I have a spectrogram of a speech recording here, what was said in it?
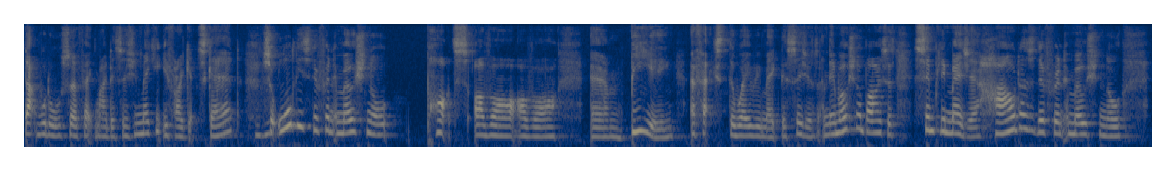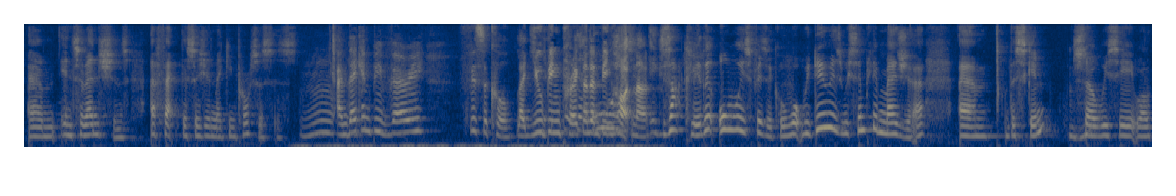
that would also affect my decision making. If I get scared, mm-hmm. so all these different emotional parts of our of our um, being affects the way we make decisions. And emotional biases simply measure how does different emotional um, interventions affect decision making processes. Mm, and they can be very physical, like you being pregnant and being hot now. Exactly, they're always physical. What we do is we simply measure um, the skin. Mm-hmm. So we see, well,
